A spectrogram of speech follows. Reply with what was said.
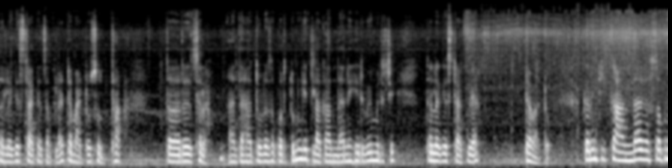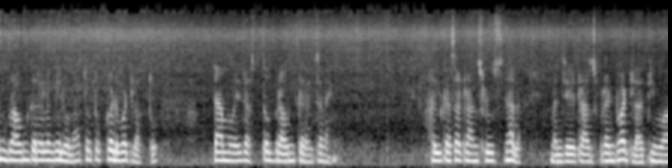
तर लगेच टाकायचा आपला टमॅटोसुद्धा तर चला आता हा थोडासा परतून घेतला कांदा आणि हिरवी मिरची. तर लगेच टाकूया टमॅटो कारण की कांदा जास्त आपण ब्राऊन करायला गेलो ना तर तो कडवट लागतो. त्यामुळे जास्त ब्राऊन करायचा नाही. हलकासा ट्रान्सलूस झाला. म्हणजे ट्रान्सपरंट वाटला किंवा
